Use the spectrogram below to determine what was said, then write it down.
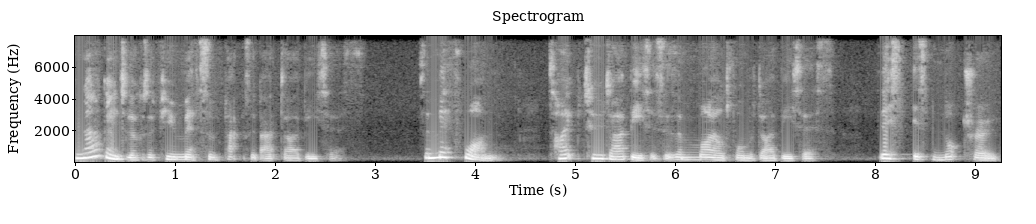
We're now going to look at a few myths and facts about diabetes. So, myth one type 2 diabetes is a mild form of diabetes. This is not true.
